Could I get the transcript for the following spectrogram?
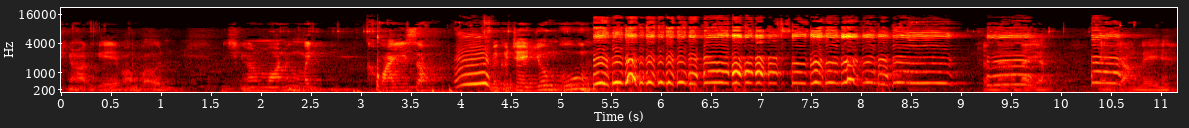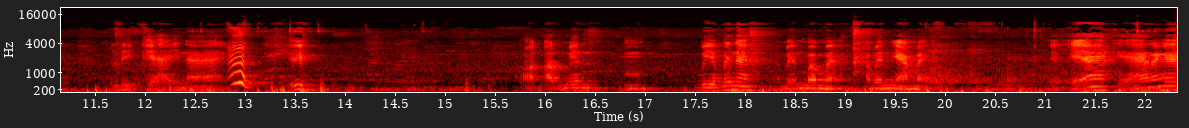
ឆ្ងល់គេបងប្អូនឆ្ងល់មនហ្នឹងមិនខ្វាយសោះមិនក៏ចេះយំអ៊ូ លេខក្រៅណាអត់អត់មានបៀមទេណាអត់មានមឹមអត់មានញ៉ាំទេអេអាក្រៅហ្នឹងណា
